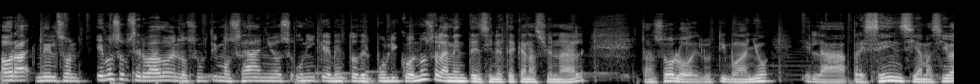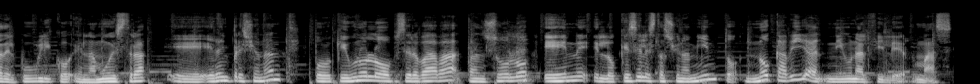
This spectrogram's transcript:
Ahora, Nelson, hemos observado en los últimos años un incremento del público, no solamente en Cineteca Nacional, tan solo el último año, la presencia masiva del público en la muestra eh, era impresionante, porque uno lo observaba tan solo en lo que es el estacionamiento, no cabía ni un alfiler más.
